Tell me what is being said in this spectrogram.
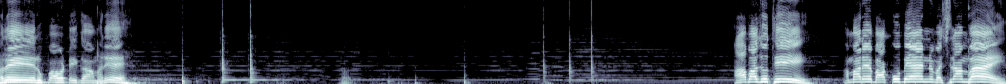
હરે રૂપાવટી ગામ, હરે. આ બાજુથી અમારે બાકુબેન વશરામભાઈ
